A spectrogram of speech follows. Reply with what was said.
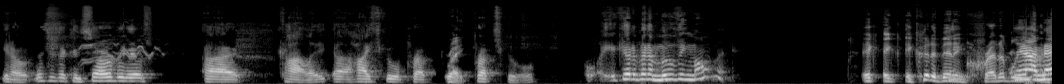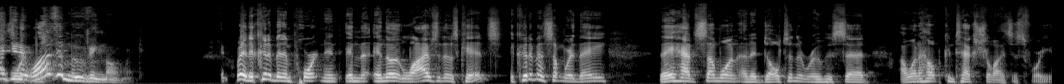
You know, this is a conservative uh, college, uh, high school prep Right. prep school. It could have been a moving moment. It, it, it could have been incredibly. I imagine it was a moving moment. Right. It could have been important in, in the in the lives of those kids. It could have been somewhere they they had someone, an adult in the room who said, I want to help contextualize this for you.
